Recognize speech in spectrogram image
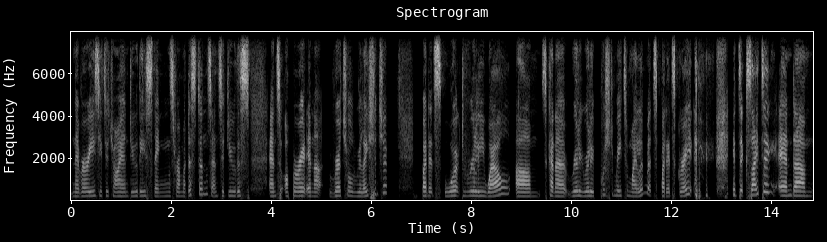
never easy to try and do these things from a distance and to do this and to operate in a virtual relationship. But it's worked really well. Um, it's kind of really, really pushed me to my limits, but it's great. it's exciting, and um,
